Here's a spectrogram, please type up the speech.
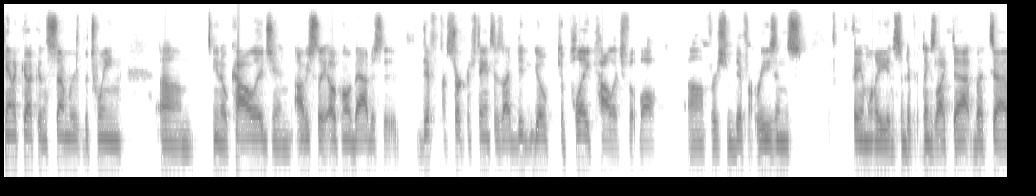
Kanakuk in the summers between, um, you know, college and obviously Oklahoma Baptist. Uh, different circumstances, I didn't go to play college football uh, for some different reasons, family and some different things like that. But uh,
